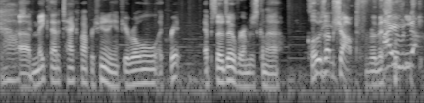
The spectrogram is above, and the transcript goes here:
Gosh, Uh, make that attack of opportunity. If you roll a crit, episode's over. I'm just gonna close up shop for this. I have week. n-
